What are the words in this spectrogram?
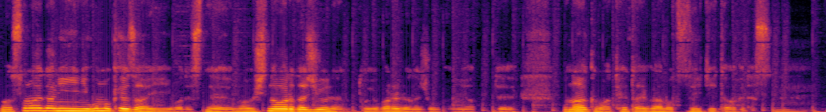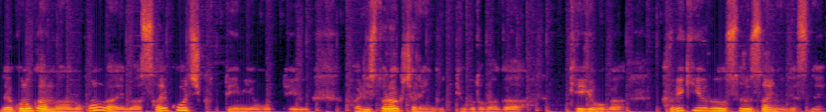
まあ、その間に日本の経済はですね、まあ、失われた10年と呼ばれるような状況にあって、長くまあ停滞があの続いていたわけです。うん、でこの間、まあ、あの本来、まあ、再構築っていう意味を持っている、まあ、リストラクチャリングっていう言葉が、企業が不引き売りをする際にですね、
